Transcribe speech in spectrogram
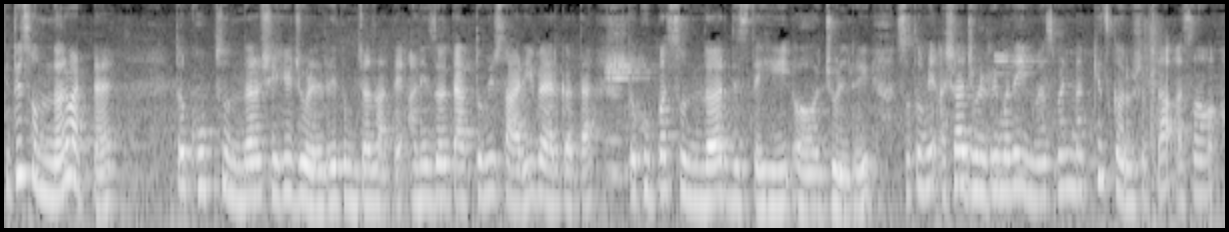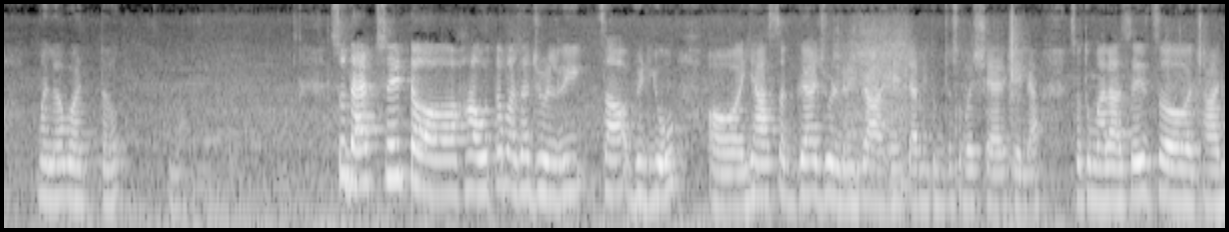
किती सुंदर वाटतं आहे तर खूप सुंदर अशी ही ज्वेलरी तुमच्या जाते. आणि जर त्यात तुम्ही साडी वेअर करता तर खूपच सुंदर दिसते ही ज्वेलरी सो तुम्ही अशा ज्वेलरीमध्ये इन्व्हेस्टमेंट नक्कीच करू शकता असं मला वाटतं. सो दॅट्स इट हा होता माझा ज्वेलरीचा व्हिडिओ ह्या सगळ्या ज्वेलरी ज्या आहेत त्या मी तुमच्यासोबत शेअर केल्या. सो तुम्हाला असेच छान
